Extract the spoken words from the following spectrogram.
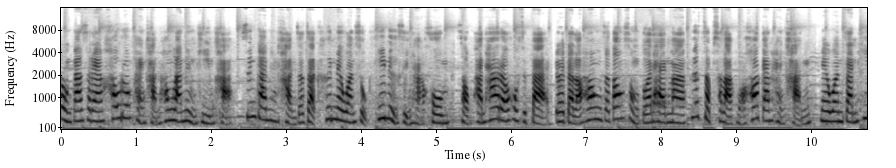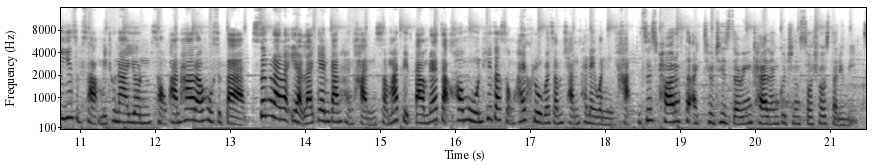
ส่งการแสดงเข้าร่วมแข่งขันห้องละ 1 ทีมค่ะ ซึ่งการแข่งขันจะจัดขึ้นในวันศุกร์ที่ 1 สิงหาคม 2568 โดยแต่ละห้องจะต้องส่งตัวแทนมาเพื่อจับสลากหัวข้อการแข่งขัน ในวันจันทร์ที่ 23 มิถุนายน 2568 ซึ่งรายละเอียดและเกณฑ์การแข่งขัน สามารถติดตามได้จากข้อมูลที่จะส่งให้ครูประจำชั้นภายในวันนี้ค่ะ This is part of the activities during Thai Language and Social Study Weeks,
